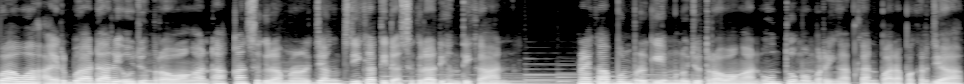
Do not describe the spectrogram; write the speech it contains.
bahwa air bah dari ujung terowongan akan segera menerjang jika tidak segera dihentikan. Mereka pun pergi menuju terowongan untuk memperingatkan para pekerja.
